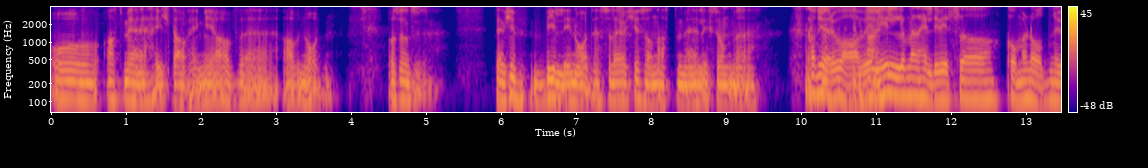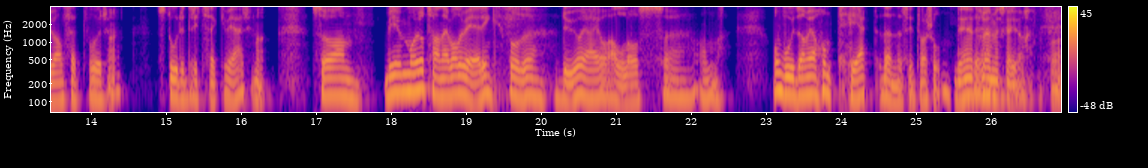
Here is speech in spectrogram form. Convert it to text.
og, at vi er helt avhengig av, eh, av nåden. Og så, det er jo ikke billig nåde, så det er jo ikke sånn at vi liksom uh, Kan gjøre hva vi vil, men heldigvis så kommer nåden uansett hvor store drittsekker vi er. Nei. Så vi må jo ta en evaluering, både du og jeg og alle oss, eh, om, om hvordan vi har håndtert denne situasjonen. Det, det tror jeg vi skal gjøre på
